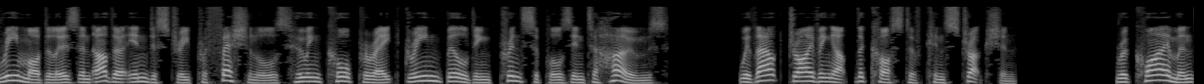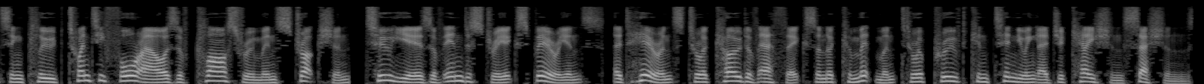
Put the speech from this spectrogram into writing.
remodelers and other industry professionals who incorporate green building principles into homes—without driving up the cost of construction. Requirements include 24 hours of classroom instruction, two years of industry experience, adherence to a code of ethics and a commitment to approved continuing education sessions.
